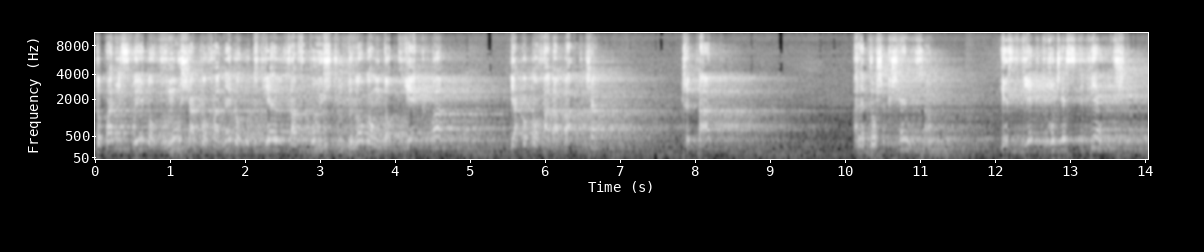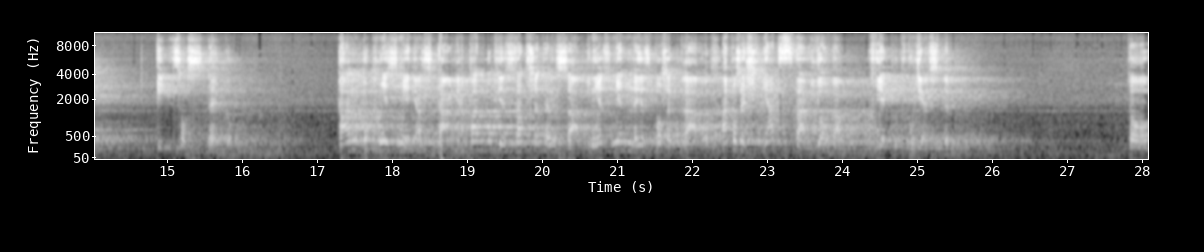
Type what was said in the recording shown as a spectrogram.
to pani swojego wnusia kochanego utwierdza w pójściu drogą do piekła, jako kochana babcia? Czy tak? Ale proszę księdza, jest wiek XXI. I co z tego? Pan Bóg nie zmienia zdania. Pan Bóg jest zawsze ten sam i niezmienne jest Boże prawo. A to, że świat zwariował w wieku XX, to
